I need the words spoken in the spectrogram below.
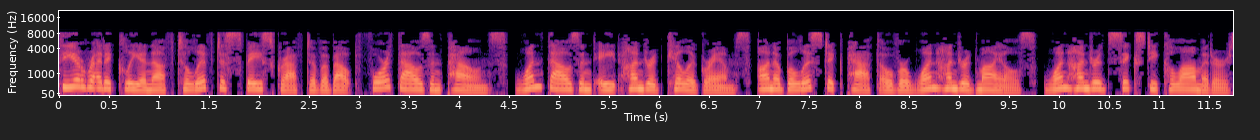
theoretically enough to lift a spacecraft of about 4,000 pounds 1,800 kilograms on a ballistic path over 100 miles 160 kilometers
